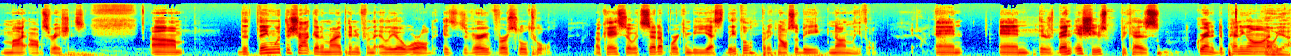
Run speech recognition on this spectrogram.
my observations. Um, the thing with the shotgun, in my opinion, from the LEO world, is it's a very versatile tool. Okay, so it's set up where it can be yes lethal, but it can also be non-lethal. Yeah. And and there's been issues because, granted, depending on Oh yeah.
